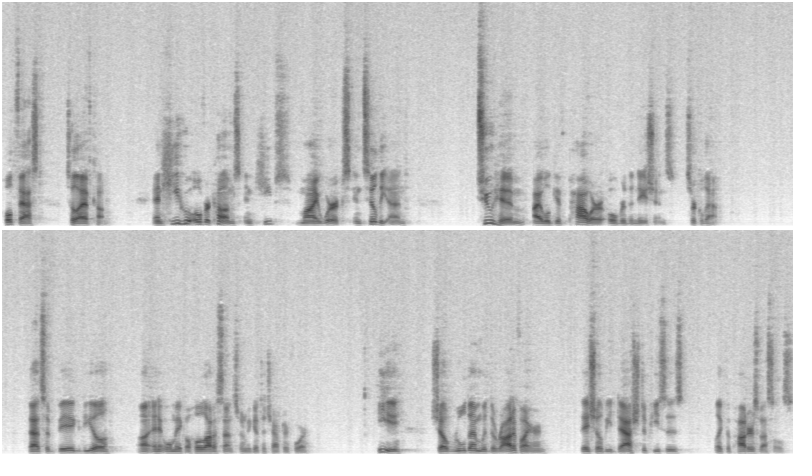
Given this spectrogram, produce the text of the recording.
hold fast till I have come. And he who overcomes and keeps my works until the end, to him I will give power over the nations. Circle that. That's a big deal, uh, and it will make a whole lot of sense when we get to chapter 4. He shall rule them with the rod of iron, they shall be dashed to pieces like the potter's vessels.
